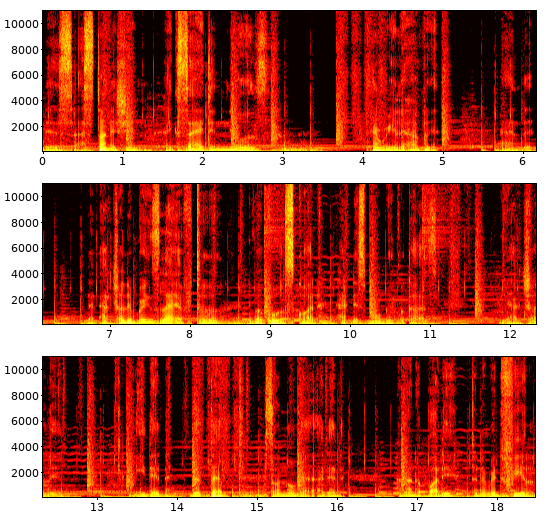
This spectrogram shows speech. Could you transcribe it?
this astonishing, exciting news. I'm really happy, and uh, that actually brings life to Liverpool squad at this moment because we actually needed the depth. So now we added another body to the midfield,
